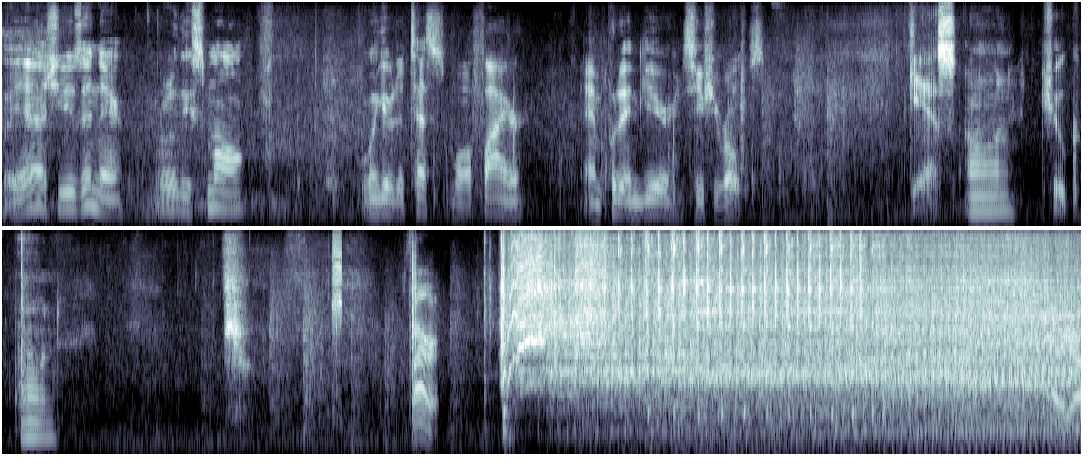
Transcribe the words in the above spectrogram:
But yeah, she is in there. Really small. We're gonna give it a test while fire and put it in gear and see if she rolls. Gas on, choke on. Fire it. There we go.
